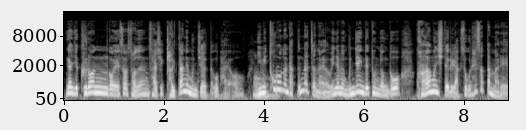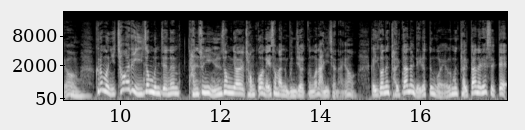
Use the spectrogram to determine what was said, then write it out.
그러니까 이제 그런 거에서 저는 사실 결단의 문제였다고 봐요. 이미 어. 토론은 다 끝났잖아요. 왜냐하면 문재인 대통령도 광화문 시대를 약속을 했었단 말이에요. 음. 그러면 이 청와대 이전 문제는 단순히 윤석열 정권에서만 문제였던 건 아니잖아요. 그러니까 이거는 결단을 내렸던 거예요. 그러면 결단을 했을 때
